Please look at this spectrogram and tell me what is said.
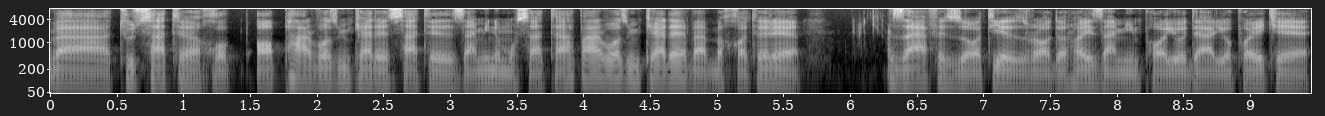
و تو سطح خب آب پرواز می‌کرده سطح زمین مسطح پرواز می‌کرده و به خاطر ضعف ذاتی رادارهای زمین پایی و دریا پایی که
